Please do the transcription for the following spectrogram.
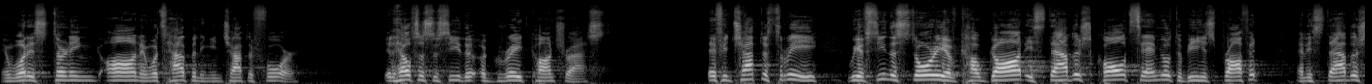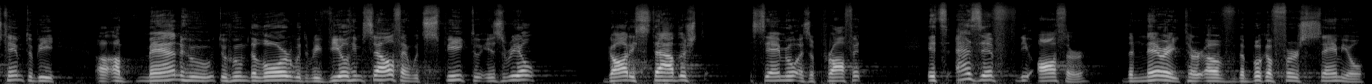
and what is turning on and what's happening in chapter 4. It helps us to see the, a great contrast. If in chapter 3 we have seen the story of how God established, called Samuel to be his prophet, and established him to be a man who, to whom the Lord would reveal himself and would speak to Israel. God established Samuel as a prophet. It's as if the author, the narrator of the book of First Samuel,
